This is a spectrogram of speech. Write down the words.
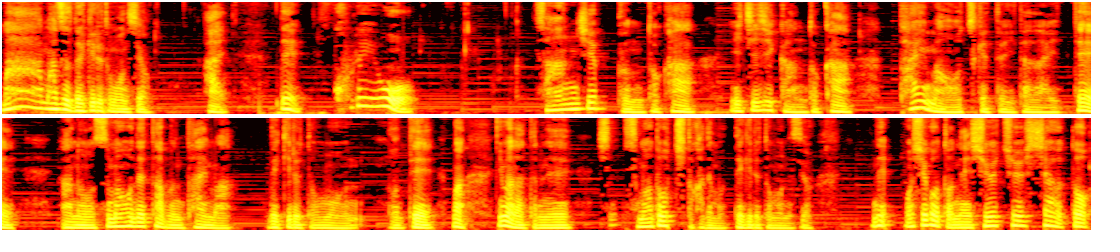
まあ、まずできると思うんですよ。はい。で、これを30分とか1時間とかタイマーをつけていただいて、あの、スマホで多分タイマーできると思うので、まあ、今だったらね、スマートウォッチとかでもできると思うんですよ。で、お仕事ね、集中しちゃうと、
